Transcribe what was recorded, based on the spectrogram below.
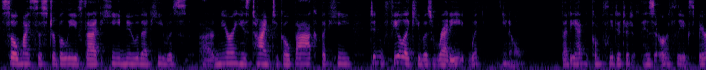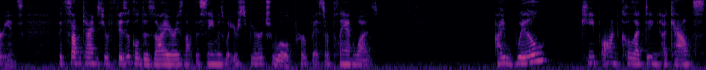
So my sister believes that he knew that he was uh, nearing his time to go back, but he didn't feel like he was ready with, you know, that he hadn't completed his earthly experience. But sometimes your physical desire is not the same as what your spiritual purpose or plan was. I will keep on collecting accounts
